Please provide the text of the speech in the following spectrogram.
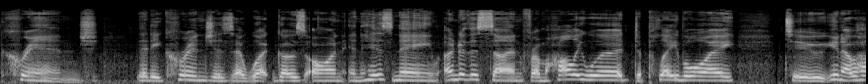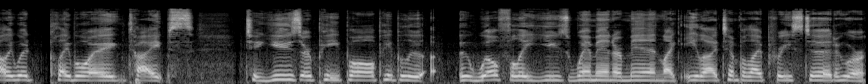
cringe that he cringes at what goes on in his name under the sun from Hollywood to Playboy to, you know, Hollywood Playboy types to user people, people who who willfully use women or men like Eli Temple priesthood who are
